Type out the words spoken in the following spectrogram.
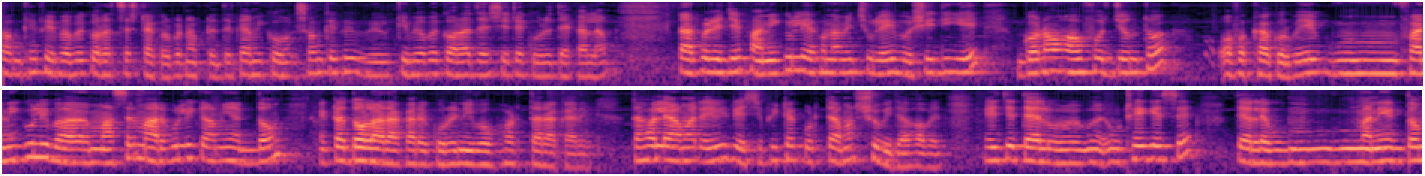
সংক্ষেপ এভাবে করার চেষ্টা করবেন। আপনাদেরকে আমি সংক্ষেপে কীভাবে করা যায় সেটা করে দেখালাম। তারপরে যে পানিগুলি এখন আমি চুলায় বসিয়ে দিয়ে ঘন হওয়া পর্যন্ত অপেক্ষা করবে। এই ফানিগুলি বা মাছের মারগুলিকে আমি একদম একটা দলার আকারে করে নিব, ভর্তার আকারে। তাহলে আমার এই রেসিপিটা করতে আমার সুবিধা হবে। এই যে তেল উঠে গেছে, তেলে মানে একদম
